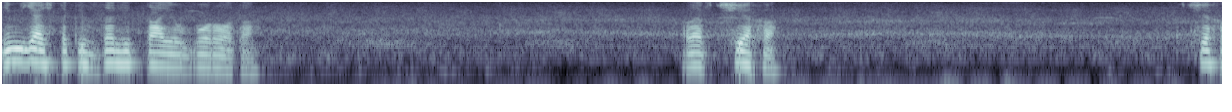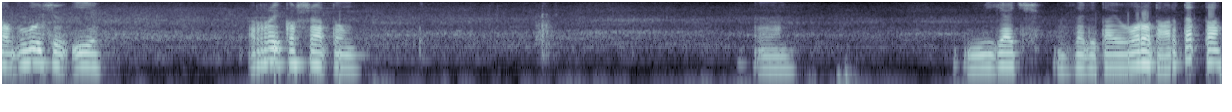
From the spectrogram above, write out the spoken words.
І м'яч таки залітає в ворота. Але в Чеха. В Чеха влучив і рикошетом. М'яч залітає в ворота. Артета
